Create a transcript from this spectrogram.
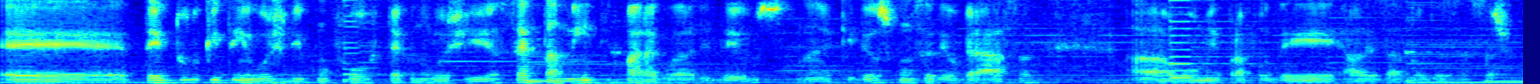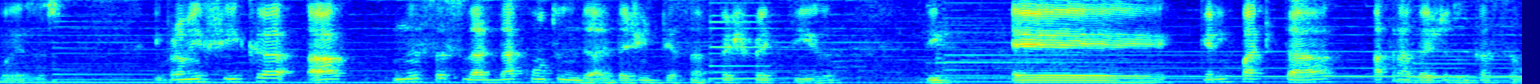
é, ter tudo que tem hoje de conforto, tecnologia, certamente para a glória de Deus, né? que Deus concedeu graça ao homem para poder realizar todas essas coisas. E para mim fica a necessidade da continuidade da gente ter essa perspectiva de é, querer impactar através da educação,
